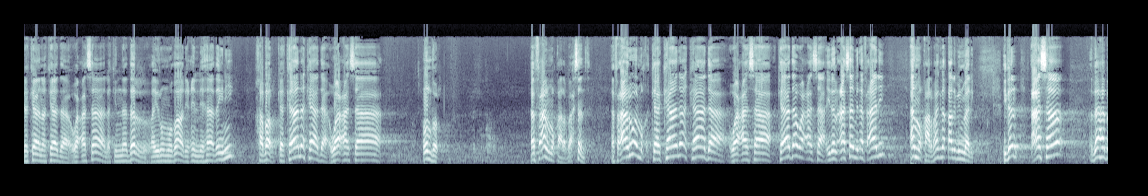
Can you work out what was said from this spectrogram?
ككان كاد وعسى لكن در غير مضارع لهذين خبر. ككان كاد وعسى. انظر. أفعال المقاربة أحسنت. أفعال المق... كان كاد وعسى كاد وعسى. إذا عسى من أفعال المقاربة. هكذا قال ابن مالك. إذا عسى ذهب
